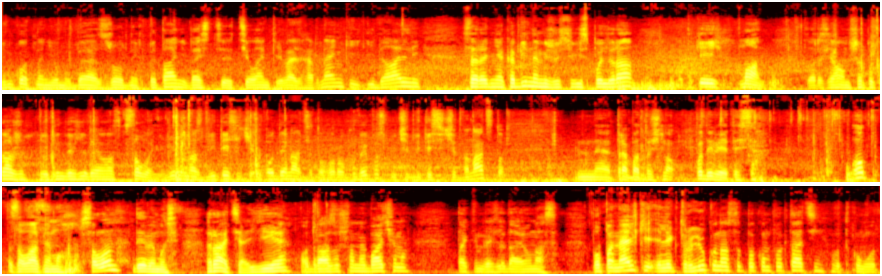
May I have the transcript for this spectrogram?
Він кот на ньому без жодних питань, весь ціленький, весь гарненький, ідеальний. Середня кабіна, міжосьові спойлера. Такий ман. Зараз я вам ще покажу, як він виглядає у нас в салоні. Він у нас 2011 року випуску чи 2012. Не треба точно подивитися. Оп, залазимо в салон, дивимось. Рація є, одразу що ми бачимо. Так він виглядає у нас. По панельки, електролюк у нас тут по комплектації, в такому от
